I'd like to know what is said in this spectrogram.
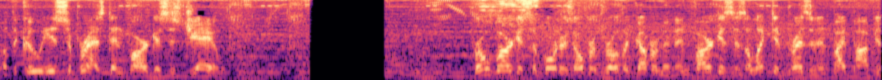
but the coup is suppressed and Vargas is jailed. Pro-Vargas supporters overthrow the government and Vargas is elected president by popular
